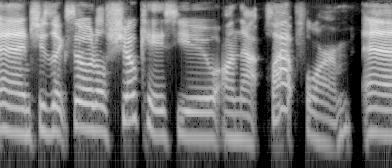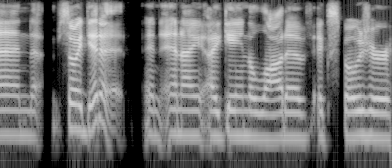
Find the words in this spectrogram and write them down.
And she's like, so it'll showcase you on that platform. And so I did it. And, and I, I gained a lot of exposure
